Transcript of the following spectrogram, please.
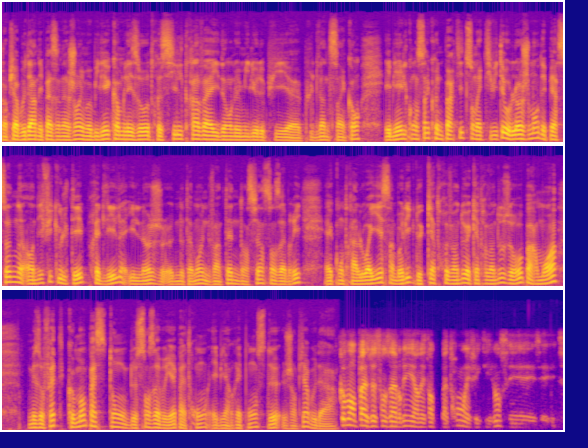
Jean-Pierre Boudard n'est pas un agent immobilier comme les autres. S'il travaille dans le milieu depuis euh, plus de 25 ans, eh bien, il consacre une partie de son activité au logement des personnes en difficulté près de l'île. Il loge euh, notamment une vingtaine d'anciens sans-abri contre un loyer symbolique de 82 à 92 euros par mois. Mais au fait, comment passe-t-on de sans-abri à patron? Eh bien, réponse de Jean-Pierre Boudard. Comment on passe de sans-abri en étant patron? Effectivement, c'est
